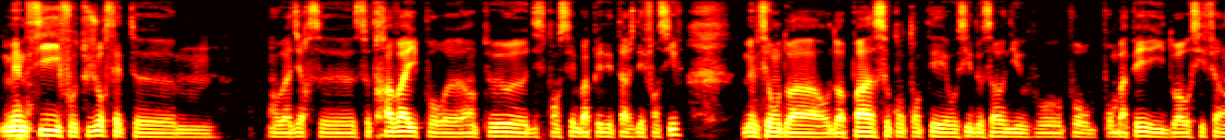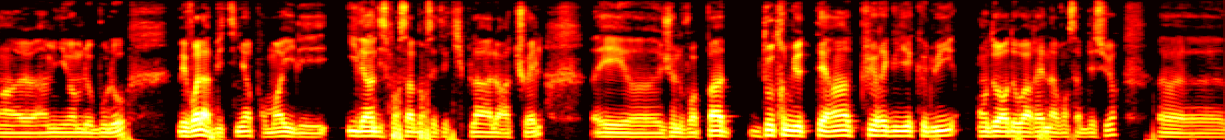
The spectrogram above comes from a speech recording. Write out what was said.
même s'il faut toujours cette euh, on va dire ce, travail pour euh, un peu dispenser Mbappé des tâches défensives. Même si on doit on doit pas se contenter aussi de ça au niveau pour pour Mbappé il doit aussi faire un, minimum le boulot. Mais voilà Vitinha pour moi il est il est indispensable dans cette équipe là à l'heure actuelle. Et euh, je ne vois pas d'autres milieux de terrain plus réguliers que lui en dehors de Warren avant sa blessure. Euh, euh,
